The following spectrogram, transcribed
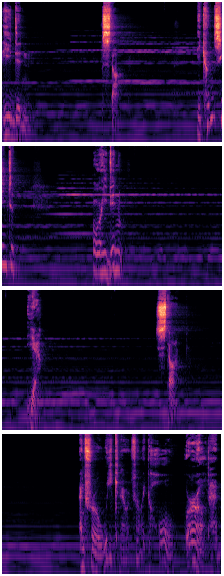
He didn't stop. He couldn't seem to. Or he didn't. Yeah. Stop. And for a week now, it felt like the whole world had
